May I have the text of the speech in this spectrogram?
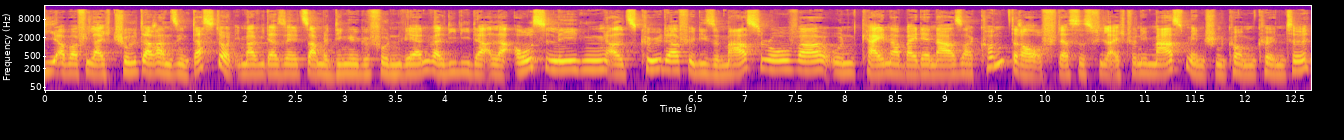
die aber vielleicht schuld daran sind, dass dort immer wieder seltsame Dinge gefunden werden, weil die die da alle auslegen als Köder für diese Mars Rover und keiner bei der NASA kommt drauf, dass es vielleicht von den Marsmenschen kommen könnte.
